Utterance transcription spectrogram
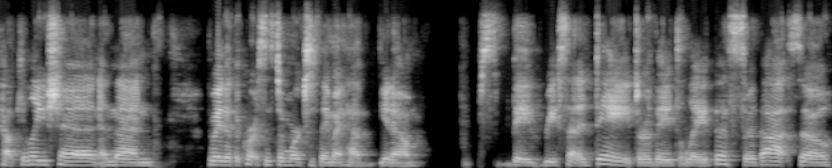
calculation, and then the way that the court system works is they might have, you know, they reset a date or they delay this or that. So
